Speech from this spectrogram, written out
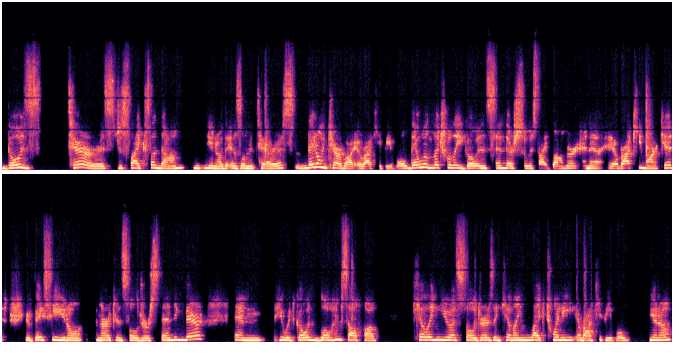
those terrorists, just like Saddam, you know, the Islamic terrorists, they don't care about Iraqi people. They would literally go and send their suicide bomber in an Iraqi market if they see, you know, American soldiers standing there, and he would go and blow himself up, killing U.S. soldiers and killing like 20 Iraqi people. You know,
